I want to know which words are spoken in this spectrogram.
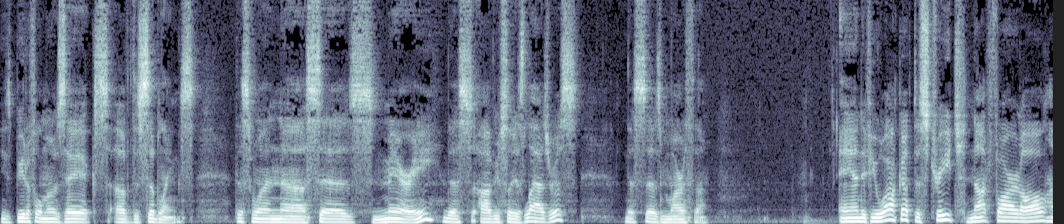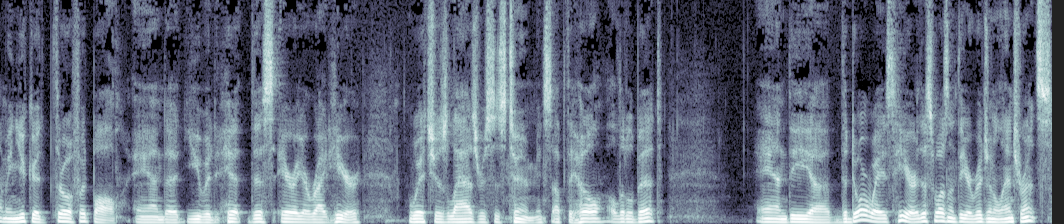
these beautiful mosaics of the siblings. This one uh, says Mary. This obviously is Lazarus. This says Martha. And if you walk up the street, not far at all, I mean, you could throw a football and uh, you would hit this area right here, which is Lazarus's tomb. It's up the hill a little bit. And the uh, the doorways here. This wasn't the original entrance.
